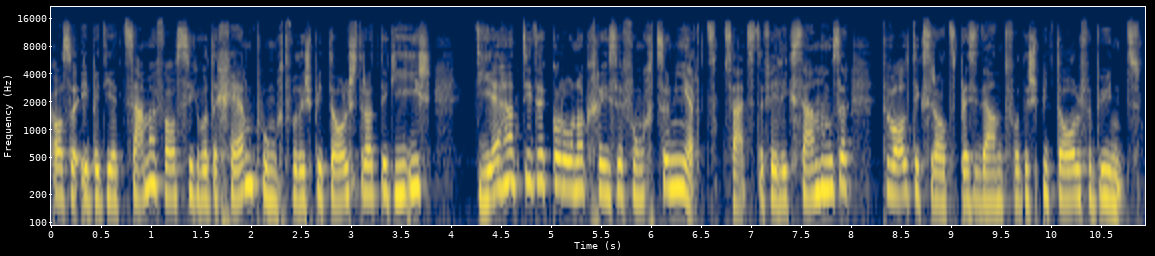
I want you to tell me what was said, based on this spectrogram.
also eben die Zusammenfassung, wo der Kernpunkt der Spitalstrategie ist, die hat in der Corona-Krise funktioniert, sagt Felix Sennhauser, Verwaltungsratspräsident der Spitalverbund.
